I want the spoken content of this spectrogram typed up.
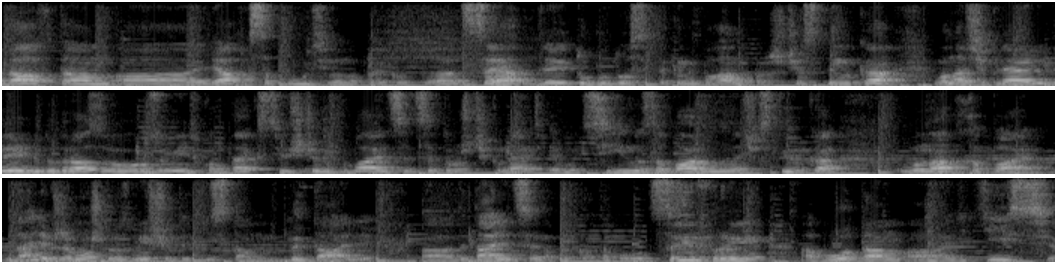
дав там а, ляпаса Путіну, наприклад. Е, Це для Ютубу досить таки непогана перша частинка. Вона чіпляє людей, люди одразу розуміють в контексті, що відбувається. Це трошечки навіть емоційно забарвлена частинка. Вона хапає. Далі вже можете розміщувати якісь там деталі. Деталі це, наприклад, або цифри, або там якісь.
